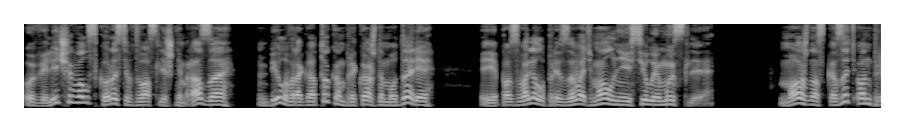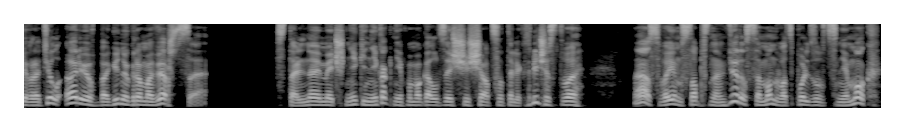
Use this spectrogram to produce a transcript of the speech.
увеличивал скорость в два с лишним раза, бил врага током при каждом ударе и позволял призывать молнии силой мысли. Можно сказать, он превратил Арию в богиню громовержца. Стальной меч Ники никак не помогал защищаться от электричества, а своим собственным вирусом он воспользоваться не мог,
